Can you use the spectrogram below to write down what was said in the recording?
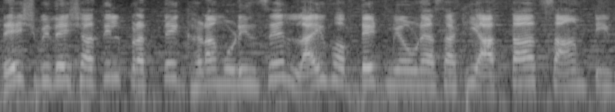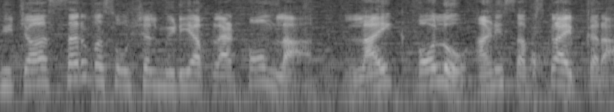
देश विदेशातील प्रत्येक घडामोडींचे लाईव्ह अपडेट मिळवण्यासाठी आता साम टीव्हीच्या सर्व सोशल मीडिया प्लॅटफॉर्मला लाईक फॉलो आणि सबस्क्राईब करा.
